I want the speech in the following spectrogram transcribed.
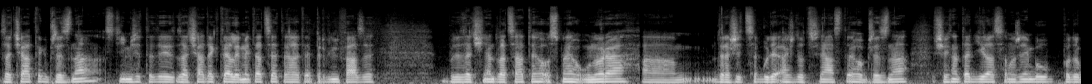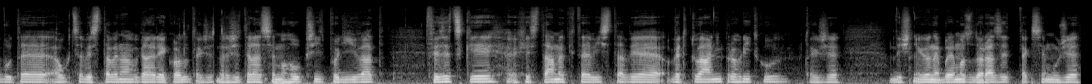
začátek března s tím, že tedy začátek té limitace, téhle té první fáze bude začínat 28. února a dražit se bude až do 13. března. Všechna ta díla samozřejmě budou po dobu té aukce vystavena v galerii Kodl, takže držitelé se mohou přijít podívat fyzicky. Chystáme k té výstavě virtuální prohlídku, takže když někdo nebude moc dorazit, tak se může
